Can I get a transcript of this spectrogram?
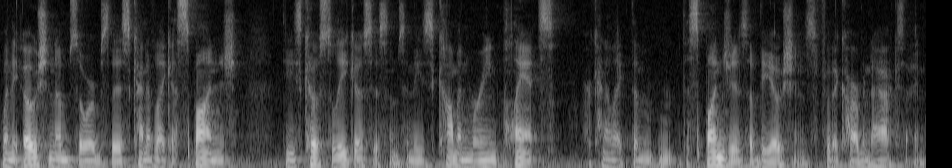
When the ocean absorbs this kind of like a sponge, these coastal ecosystems and these common marine plants are kind of like the, the sponges of the oceans for the carbon dioxide.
